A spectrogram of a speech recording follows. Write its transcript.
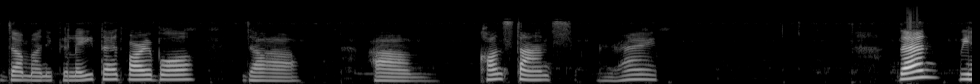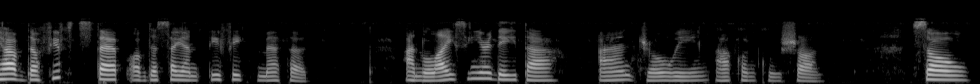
the manipulated variable, the um, constants, right? Then we have the fifth step of the scientific method, analyzing your data and drawing a conclusion. So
